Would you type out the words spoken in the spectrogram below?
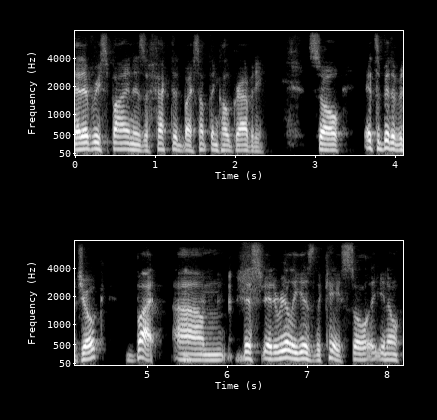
that every spine is affected by something called gravity so it's a bit of a joke but um, this it really is the case. So you know,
